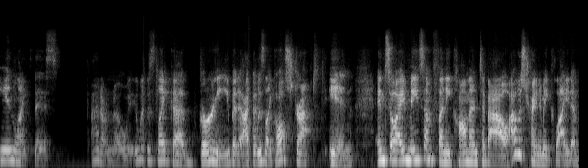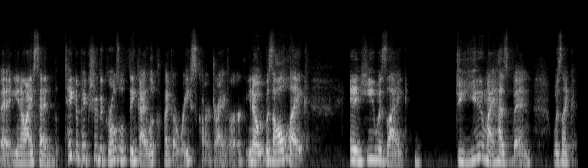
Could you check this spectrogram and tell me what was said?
in like this I don't know, it was like a gurney, but I was like all strapped in. And so I made some funny comment about, I was trying to make light of it. You know, I said, take a picture. The girls will think I look like a race car driver. You know, it was all like, and he was like, do you, my husband, was like,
